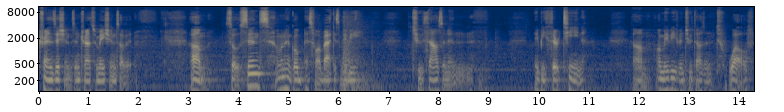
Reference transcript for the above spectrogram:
transitions and transformations of it. Um, so since I'm to go as far back as maybe 2000 and maybe 13, um, or maybe even 2012,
